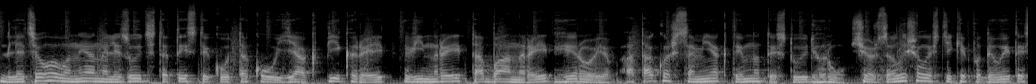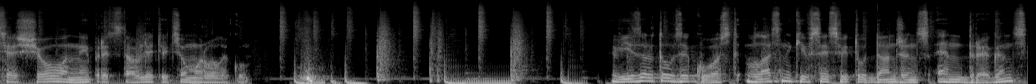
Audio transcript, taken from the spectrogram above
Для цього вони аналізують статистику таку як пік-рейт, він-рейт та бан-рейт героїв, а також самі активно тестують гру. Що ж, залишилось тільки подивитися, що вони представлять у цьому ролику. Wizard of the Coast, власники всесвіту Dungeons and Dragons,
